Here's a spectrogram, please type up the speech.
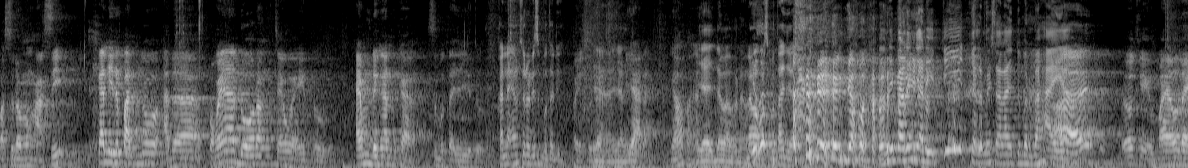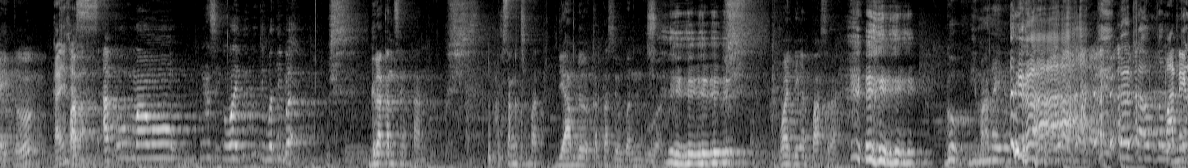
Pas sudah mau ngasih, kan di depanku ada pokoknya dua orang cewek itu. M dengan K, sebut aja gitu. Karena yang sudah disebut tadi. Oh ya sudah. Ya. Ya, enggak apa kan? Ya, udah apa Nah, namanya. aku sebut aja. Enggak apa Nanti paling jadi tit kalau misalnya itu berbahaya. Oke, Mailda itu Kayaknya pas aku mau ngasih ke White itu tiba-tiba gerakan setan. Aku sangat cepat diambil kertas jawaban gua. White dengan pasrah. Go, gimana ini? Dan tahu kamu Panik,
